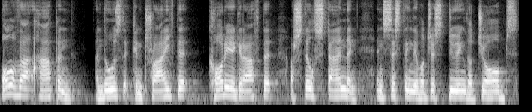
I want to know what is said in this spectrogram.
All of that happened, and those that contrived it choreographed it, are still standing, insisting they were just doing their jobs.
